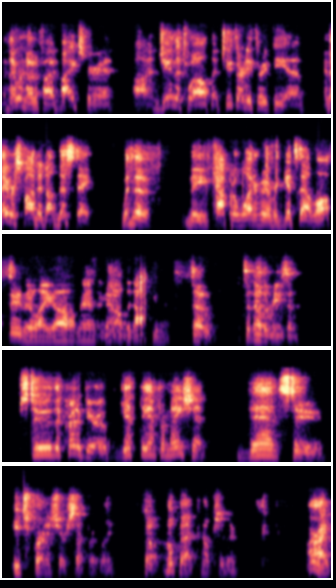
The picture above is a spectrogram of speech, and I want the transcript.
if they were notified by Experian on June the 12th at 2.33 p.m., and they responded on this date, when the the Capital One or whoever gets that lawsuit, they're like, oh man, they got all the documents. So it's another reason. Sue the credit bureau, get the information, then sue each furnisher separately. So hope that helps you there. All right,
